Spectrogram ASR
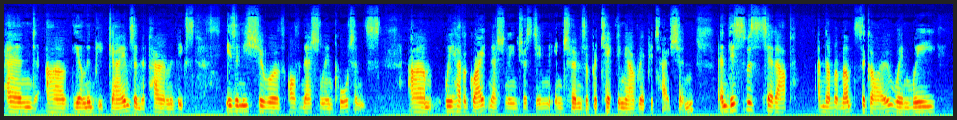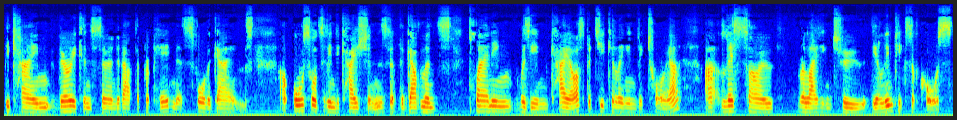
and uh, the Olympic Games and the Paralympics is an issue of, of national importance. Um, we have a great national interest in, in terms of protecting our reputation, and this was set up a number of months ago when we became very concerned about the preparedness for the Games. Uh, all sorts of indications that the government's planning was in chaos, particularly in Victoria, uh, less so relating to the Olympics, of course.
